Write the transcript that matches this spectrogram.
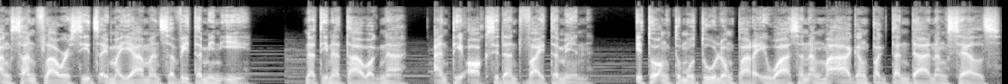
Ang sunflower seeds ay mayaman sa vitamin E na tinatawag na antioxidant vitamin. Ito ang tumutulong para iwasan ang maagang pagtanda ng cells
